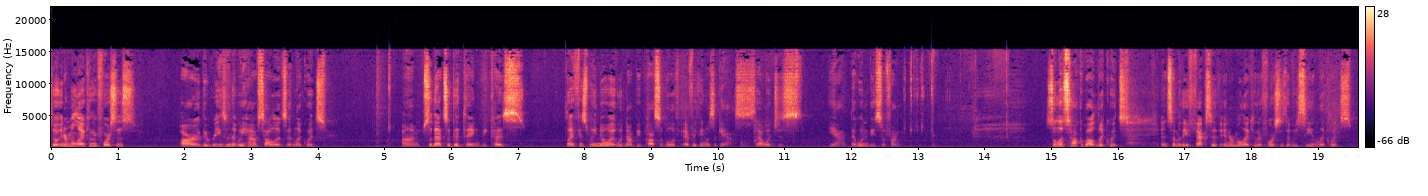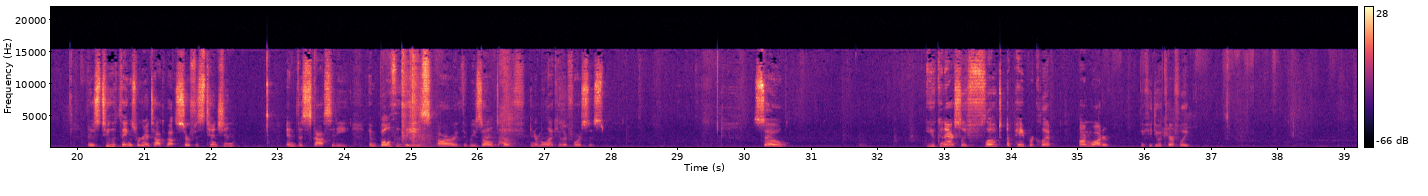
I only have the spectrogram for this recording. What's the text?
So intermolecular forces are the reason that we have solids and liquids. Um, so that's a good thing because life as we know it would not be possible if everything was a gas. That would just, yeah, that wouldn't be so fun. So let's talk about liquids and some of the effects of intermolecular forces that we see in liquids. There's two things we're going to talk about surface tension and viscosity. And both of these are the result of intermolecular forces. So you can actually float a paperclip on water if you do it carefully.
